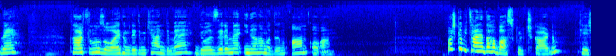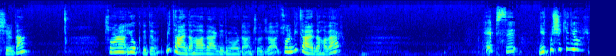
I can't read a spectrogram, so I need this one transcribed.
Ve tartılmaz olaydım dedim kendime. Gözlerime inanamadığım an o an. Başka bir tane daha baskül çıkardım teşhirden. Sonra yok dedim. Bir tane daha ver dedim oradan çocuğa. Sonra bir tane daha ver. Hepsi 72 diyor.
